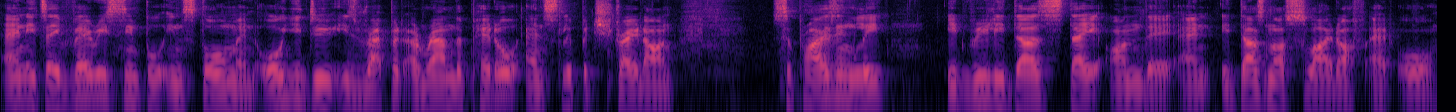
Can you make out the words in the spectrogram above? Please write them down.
and it's a very simple installment. All you do is wrap it around the pedal and slip it straight on. Surprisingly it really does stay on there and it does not slide off at all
